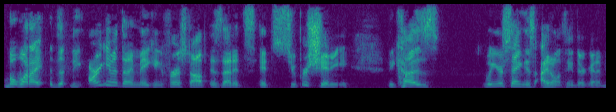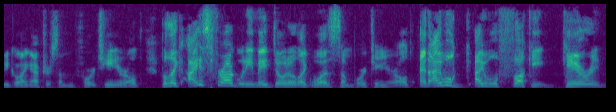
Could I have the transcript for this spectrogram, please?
but what I the, the argument that I'm making first off is that it's it's super shitty because what you're saying is I don't think they're going to be going after some 14 year old. But like IceFrog when he made Dota like was some 14 year old, and I will I will fucking guarantee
